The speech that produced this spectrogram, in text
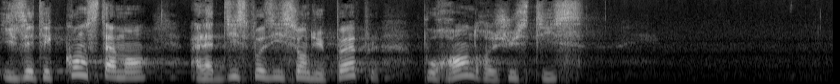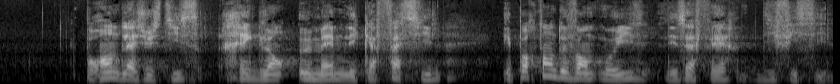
Ils étaient constamment à la disposition du peuple pour rendre justice, pour rendre la justice, réglant eux-mêmes les cas faciles et portant devant Moïse les affaires difficiles.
